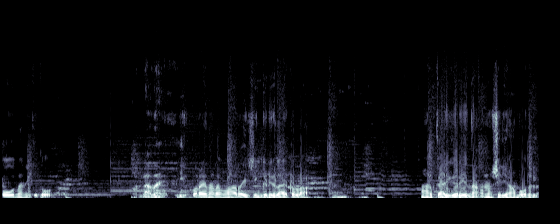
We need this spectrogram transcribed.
പോകുമെന്നാണ് എനിക്ക് തോന്നുന്നത്. അല്ലാതെ ഈ കുറേ നടന്മാർ ഈ ശിങ്കിടികളായിട്ടുള്ള ആൾക്കാർ കയറി ഒന്നും ശരിയാകാൻ പോകുന്നില്ല.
